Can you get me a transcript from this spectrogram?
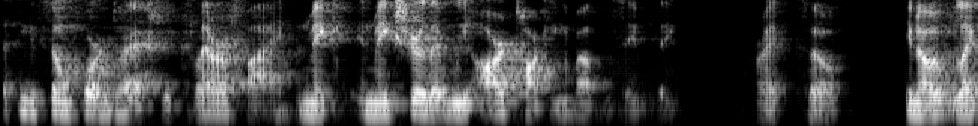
i think it's so important to actually clarify and make and make sure that we are talking about the same thing right so you know like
